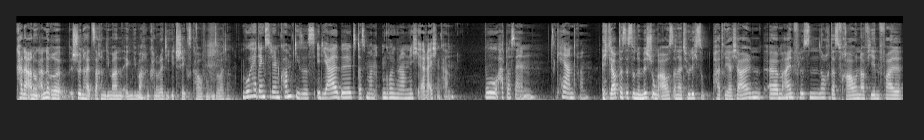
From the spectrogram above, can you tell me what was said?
keine Ahnung, andere Schönheitssachen, die man irgendwie machen kann oder die Eat-Shakes kaufen und so weiter. Woher denkst du denn kommt dieses Idealbild, das man im Grunde genommen nicht erreichen kann? Wo hat das seinen Kern dran? Ich glaube, das ist so eine Mischung aus natürlich so patriarchalen ähm, mhm. Einflüssen noch, dass Frauen auf jeden Fall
